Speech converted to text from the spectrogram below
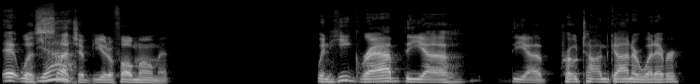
it was Yeah. such a beautiful moment. When he grabbed the uh, the uh, proton gun or whatever,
